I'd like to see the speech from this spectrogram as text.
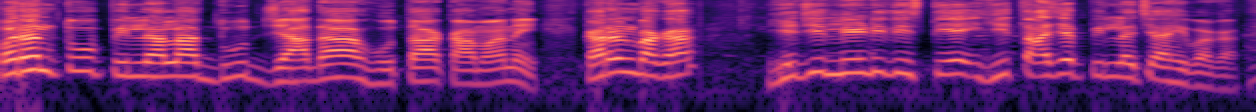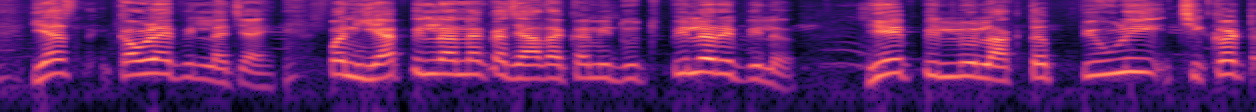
परंतु पिल्लाला दूध जादा होता कामा नाही कारण बघा ही जी लेडी दिसते ही ताज्या पिल्लाची आहे बघा. या कवळ्या पिल्लाची आहे. पण या पिल्लांना का जादा कमी दूध? पिलं रे पिलं हे पिल्लू लागतं. पिवळी चिकट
